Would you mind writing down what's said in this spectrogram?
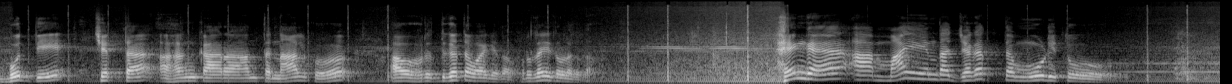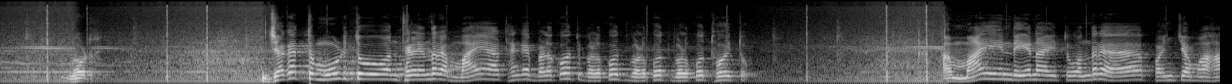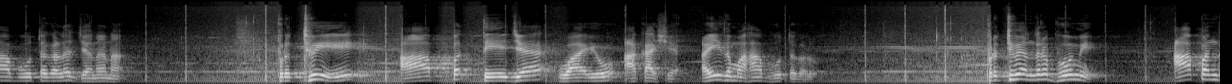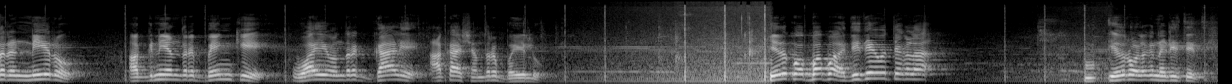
ಬುದ್ಧಿ, ಚಿತ್ತ, ಅಹಂಕಾರ ಅಂತ ನಾಲ್ಕು ಅವು ಹೃದ್ಗತವಾಗಿದಾವೆ, ಹೃದಯದೊಳಗದಾವೆ. ಹೆಂಗೆ ಆ ಮಾಯೆಯಿಂದ ಜಗತ್ತ ಮೂಡಿತು? ನೋಡ್ರಿ. ಜಗತ್ತು ಮೂಡಿತು ಅಂಥೇಳಿ ಅಂದ್ರೆ ಮಾಯೆ ಆಟ ಹಂಗೆ ಬೆಳ್ಕೋತ ಬೆಳ್ಕೋತ ಬೆಳ್ಕೋತ ಬೆಳ್ಕೋತ ಹೋಯ್ತು. ಆ ಮಾಯೆಯಿಂದ ಏನಾಯಿತು ಅಂದ್ರೆ ಪಂಚಮಹಾಭೂತಗಳ ಜನನ. ಪೃಥ್ವಿ, ಆಪ, ತೇಜ, ವಾಯು, ಆಕಾಶ, ಐದು ಮಹಾಭೂತಗಳು. ಪೃಥ್ವಿ ಅಂದ್ರೆ ಭೂಮಿ, ಆಪ್ ಅಂದ್ರೆ ನೀರು, ಅಗ್ನಿ ಅಂದರೆ ಬೆಂಕಿ, ವಾಯು ಅಂದರೆ ಗಾಳಿ, ಆಕಾಶ ಅಂದ್ರೆ ಬಯಲು. ಇದಕ್ಕೊಬ್ಬೊಬ್ಬ ಅಧಿದೇವತೆಗಳ ಇದರೊಳಗೆ ನಡೀತೈತಿ,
